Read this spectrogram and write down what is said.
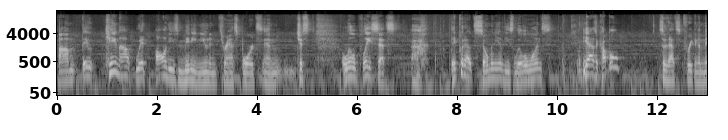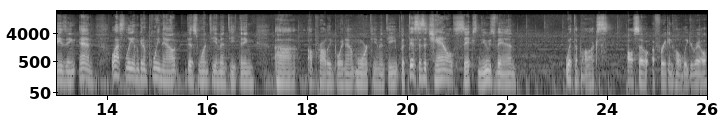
Um, they came out with all these mini mutant transports and just little play sets. Uh, they put out so many of these little ones. He has a couple, so that's freaking amazing. And lastly, I'm going to point out this one TMNT thing. Uh, I'll probably point out more TMNT, but this is a Channel 6 news van with a box. Also a freaking holy grail.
